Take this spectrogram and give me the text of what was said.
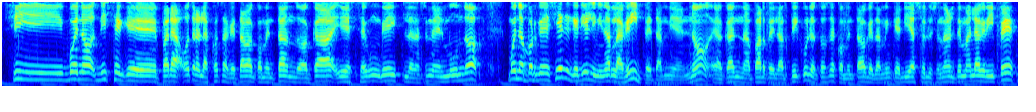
Sí, bueno, dice que para otra de las cosas que estaba comentando acá, y es según Gates, la nación del mundo, bueno, porque decía que quería eliminar la gripe también, ¿no? Acá en una parte del artículo, entonces comentaba que también quería solucionar el tema de la gripe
